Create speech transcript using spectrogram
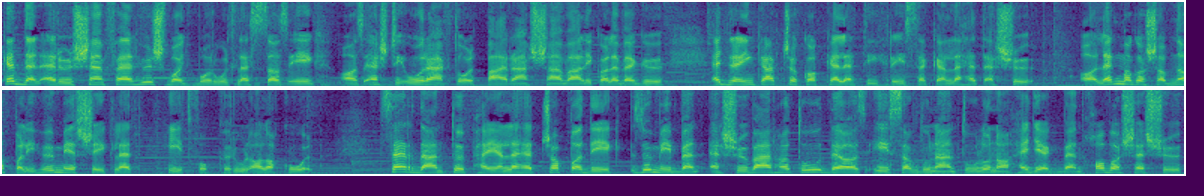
Kedden erősen felhős vagy borult lesz az ég, az esti óráktól párássá válik a levegő, egyre inkább csak a keleti részeken lehet eső. A legmagasabb nappali hőmérséklet 7 fok körül alakul. Szerdán több helyen lehet csapadék, zömében eső várható, de az Észak-Dunántúlon a hegyekben havas eső,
